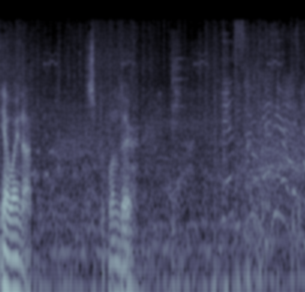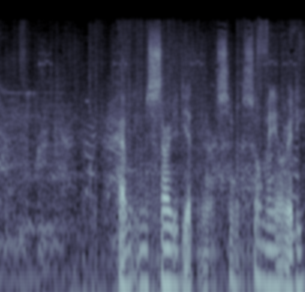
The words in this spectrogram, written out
Yeah, why not? Let's put one there. Haven't even started yet. There are so so many already.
